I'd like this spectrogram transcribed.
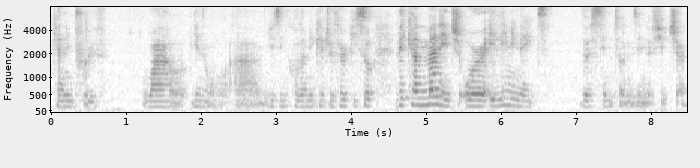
can improve while you know um, using colonic hydrotherapy, so they can manage or eliminate the symptoms in the future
